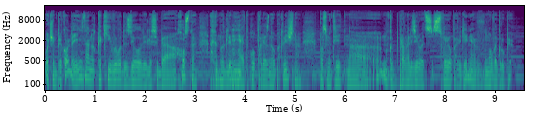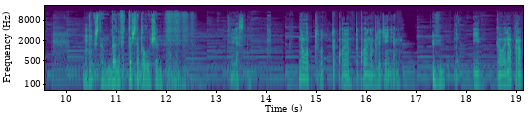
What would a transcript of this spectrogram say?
очень прикольно. Я не знаю, какие выводы сделали для себя хосты, но для mm-hmm. меня это был полезный опыт лично посмотреть на, ну, как бы проанализировать свое поведение в новой группе. Mm-hmm. Так что бенефит точно получен. Интересно. Ну вот, вот такое, такое наблюдение. И говоря про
